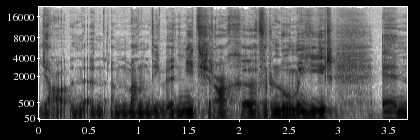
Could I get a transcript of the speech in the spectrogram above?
ja, een, een, man die we niet graag vernoemen hier. En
